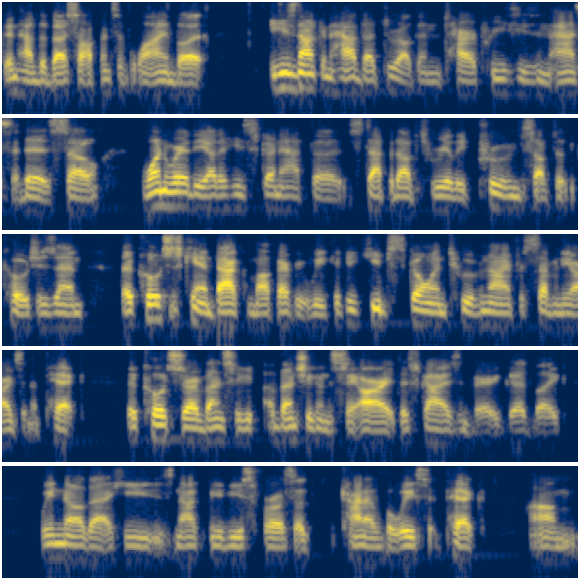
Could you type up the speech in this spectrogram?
didn't have the best offensive line, but he's not going to have that throughout the entire preseason as it is. So one way or the other, he's going to have to step it up to really prove himself to the coaches. And the coaches can't back him up every week. If he keeps going two of nine for 70 yards and a pick, the coaches are eventually eventually going to say, all right, this guy isn't very good. Like we know that he's not going to be used for us. A kind of a wasted pick. Um,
